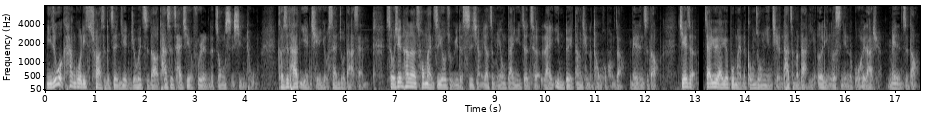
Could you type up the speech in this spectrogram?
你如果看过 Liz Truss 的政见，你就会知道他是柴契尔夫人的忠实信徒。可是他眼前有三座大山。首先，他呢充满自由主义的思想要怎么用干预政策来应对当前的通货膨胀，没人知道。接着，在越来越不满的公众面前，他怎么打赢二零二四年的国会大选，没人知道。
